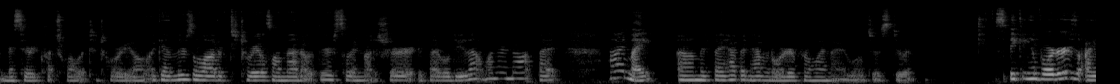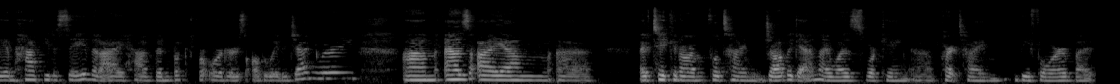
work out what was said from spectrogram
necessary clutch wallet tutorial. Again, there's a lot of tutorials on that out there, so I'm not sure if I will do that one or not, but I might. Um, if I happen to have an order for one, I will just do it. Speaking of orders, I am happy to say that I have been booked for orders all the way to January. Um, as I am, uh, I've taken on full-time job again. I was working uh, part-time before, but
